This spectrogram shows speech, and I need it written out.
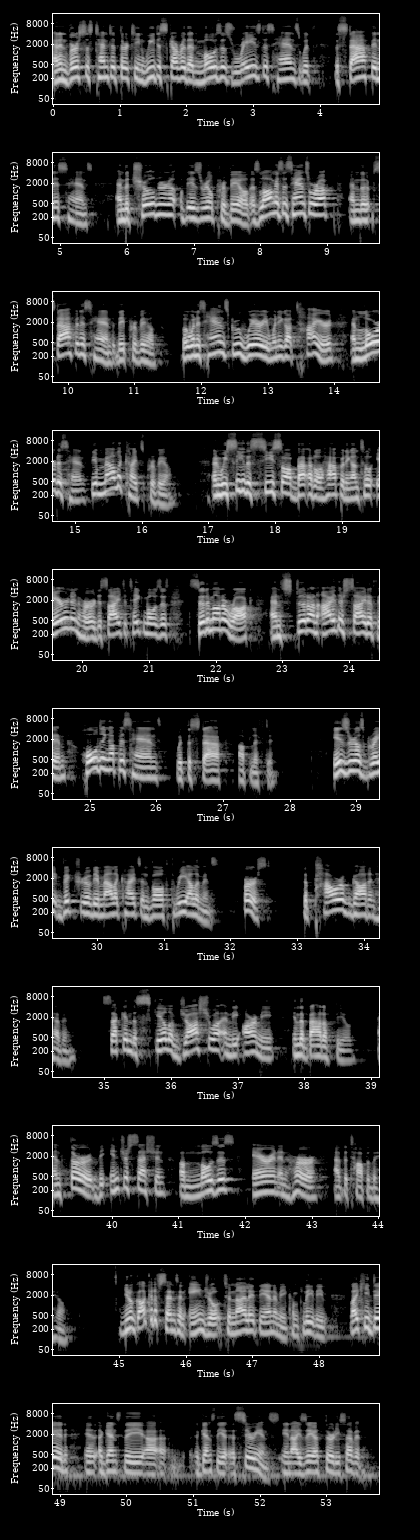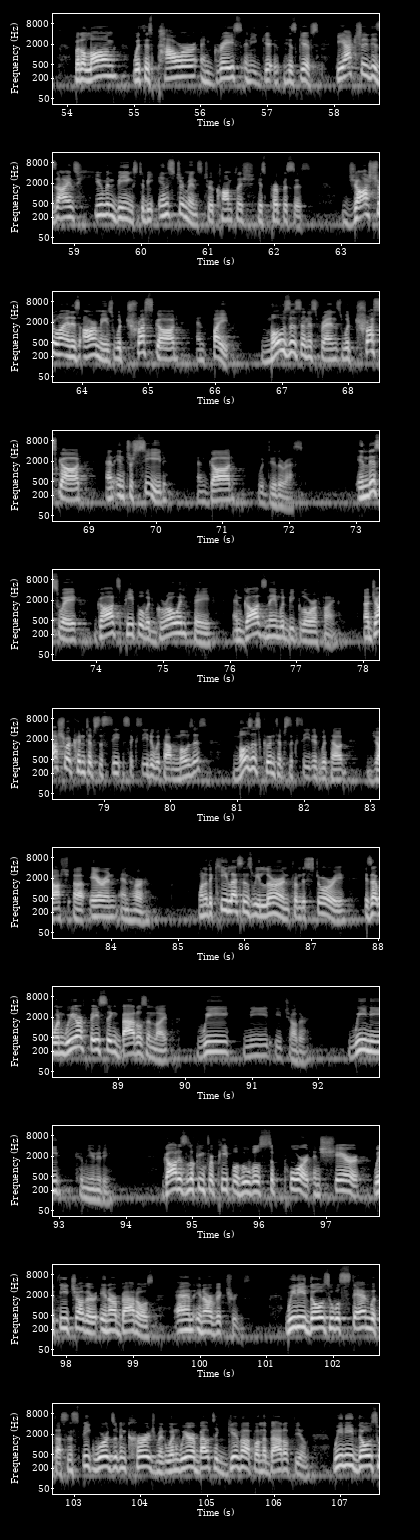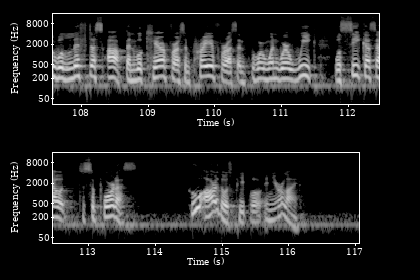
And in verses 10 to 13, we discover that Moses raised his hands with the staff in his hands, and the children of Israel prevailed. As long as his hands were up and the staff in his hand, they prevailed. But when his hands grew weary and when he got tired and lowered his hands, the Amalekites prevailed. And we see the seesaw battle happening until Aaron and Hur decide to take Moses, sit him on a rock, and stood on either side of him, holding up his hands with the staff uplifted. Israel's great victory of the Amalekites involved three elements. First, the power of God in heaven. Second, the skill of Joshua and the army in the battlefield. And third, the intercession of Moses, Aaron, and Hur at the top of the hill. You know, God could have sent an angel to annihilate the enemy completely, like he did against the, uh, against the Assyrians in Isaiah 37. But along with his power and grace and his gifts, he actually designs human beings to be instruments to accomplish his purposes. Joshua and his armies would trust God and fight. Moses and his friends would trust God and intercede, and God would do the rest. In this way, God's people would grow in faith and God's name would be glorified. Now, Joshua couldn't have succeeded without Moses, Moses couldn't have succeeded without Josh, uh, Aaron and Hur. One of the key lessons we learn from this story is that when we are facing battles in life, we need each other. We need community. God is looking for people who will support and share with each other in our battles and in our victories. We need those who will stand with us and speak words of encouragement when we're about to give up on the battlefield. We need those who will lift us up and will care for us and pray for us, and for when we're weak, will seek us out to support us. Who are those people in your life?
